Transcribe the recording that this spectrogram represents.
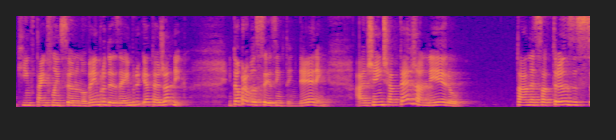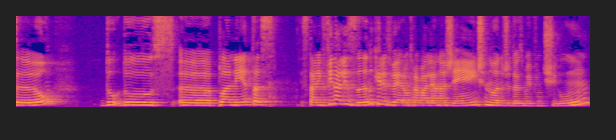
que está influenciando novembro, dezembro e até janeiro. Então, para vocês entenderem, a gente até janeiro tá nessa transição do, dos uh, planetas estarem finalizando que eles vieram trabalhar na gente no ano de 2021.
